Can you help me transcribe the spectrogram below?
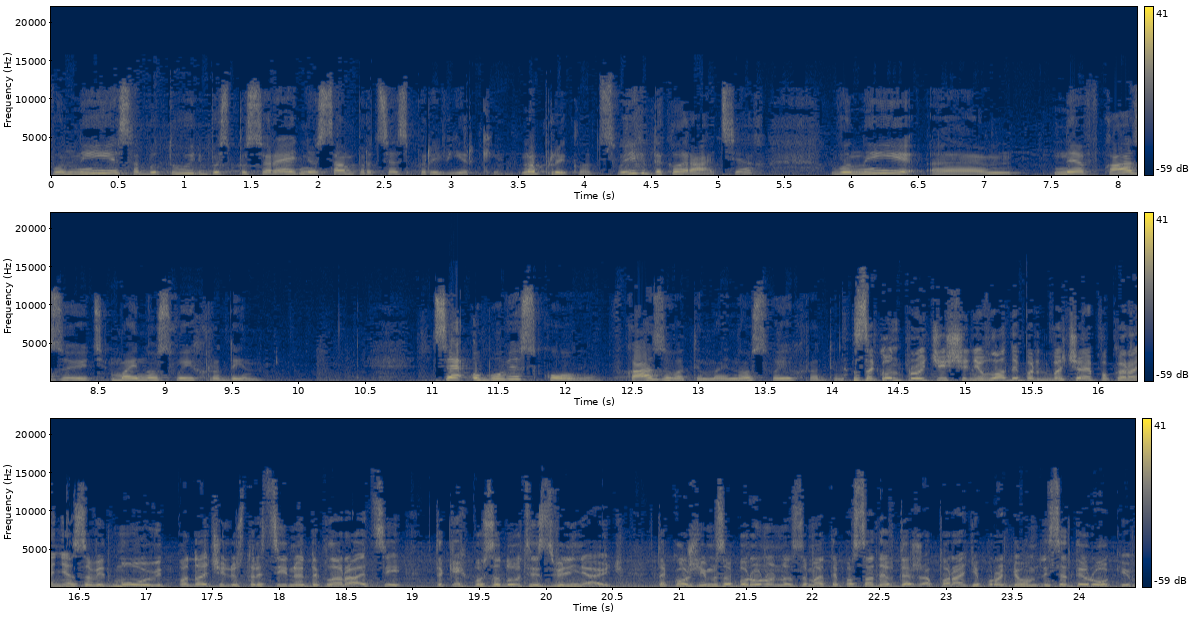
вони саботують безпосередньо сам процес перевірки. Наприклад, в своїх деклараціях вони ем, не вказують майно своїх родин. Це обов'язково вказувати майно своїх родин. Закон про очищення влади передбачає покарання за відмову від подачі люстраційної декларації. Таких посадовців звільняють. Також їм заборонено займати посади в держапараті протягом 10 років.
